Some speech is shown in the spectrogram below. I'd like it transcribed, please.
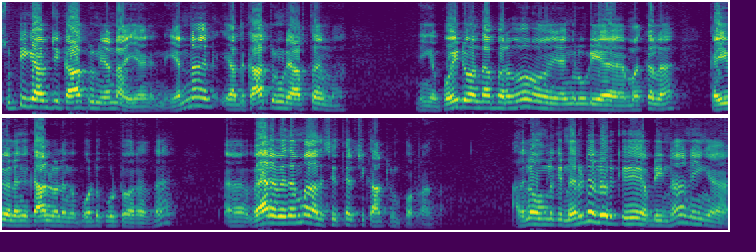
சுட்டி காமிச்சு கார்ட்டூன் என்ன? என்ன அந்த கார்ட்டூனுடைய அர்த்தம் என்ன? நீங்கள் போயிட்டு வந்த பிறகும் எங்களுடைய மக்களை கை விலங்கு கால் விலங்கு போட்டு கூட்டு வர்றத வேறு வேற விதமாக அதை சித்தரித்து கார்ட்டூன் போடுறாங்க. அதில் உங்களுக்கு நெருடல் இருக்குது அப்படின்னா நீங்கள்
